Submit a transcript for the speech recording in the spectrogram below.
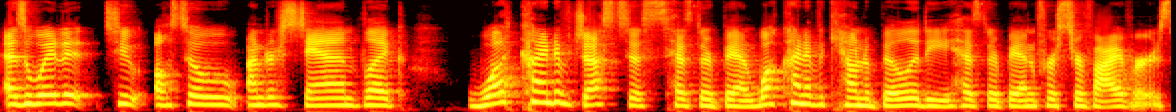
as a way to, to also understand like what kind of justice has there been? What kind of accountability has there been for survivors?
